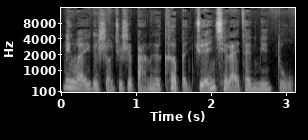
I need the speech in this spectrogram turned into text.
另外一个手就是把那个课本卷起来在那边读。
